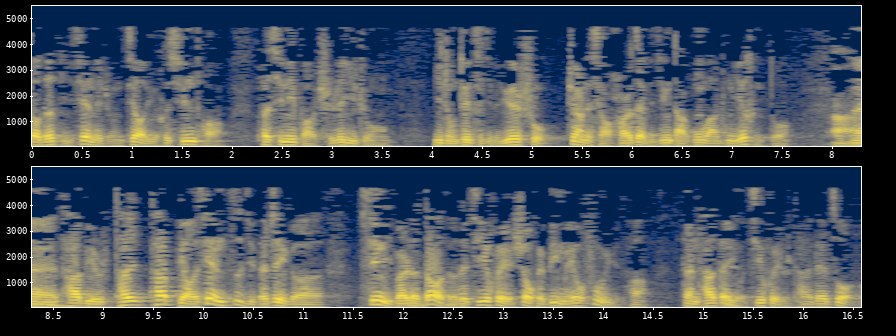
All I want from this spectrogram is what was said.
道德底线的这种教育和熏陶，他心里保持着一种一种对自己的约束。这样的小孩在北京打工娃中也很多。啊哎，他比如他他表现自己的这个心里边的道德的机会，社会并没有赋予他，但他在有机会时他还在做。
